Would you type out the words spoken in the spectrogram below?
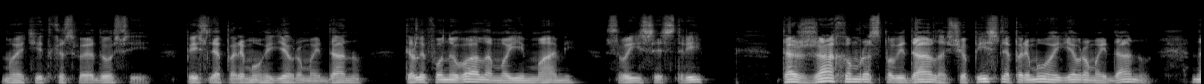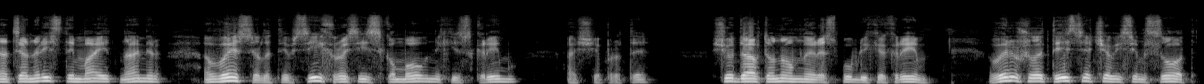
Моя тітка з Феодосії після перемоги Євромайдану телефонувала моїй мамі, своїй сестрі та з жахом розповідала, що після перемоги Євромайдану націоналісти мають намір виселити всіх російськомовних із Криму, а ще про те, що до Автономної Республіки Крим вирушили 1800,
